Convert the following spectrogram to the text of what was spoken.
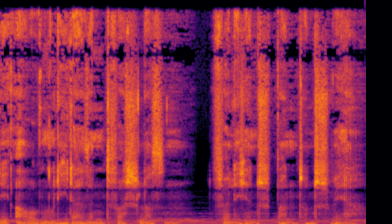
Die Augenlider sind verschlossen, völlig entspannt und schwer.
